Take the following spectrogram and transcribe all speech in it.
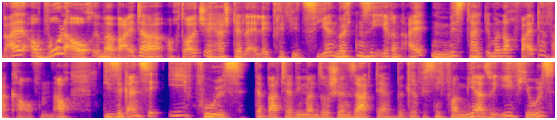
Weil, obwohl auch immer weiter auch deutsche Hersteller elektrifizieren, möchten sie ihren alten Mist halt immer noch weiterverkaufen. Auch diese ganze E-Fools-Debatte, wie man so schön sagt, der Begriff ist nicht von mir, also E-Fuels,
